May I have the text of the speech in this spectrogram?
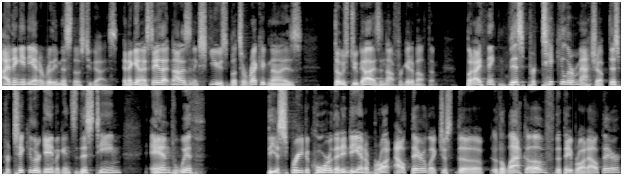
I think Indiana really missed those two guys. And again, I say that not as an excuse, but to recognize those two guys and not forget about them. But I think this particular matchup, this particular game against this team, and with the esprit de corps that Indiana brought out there, like just the the lack of that they brought out there,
